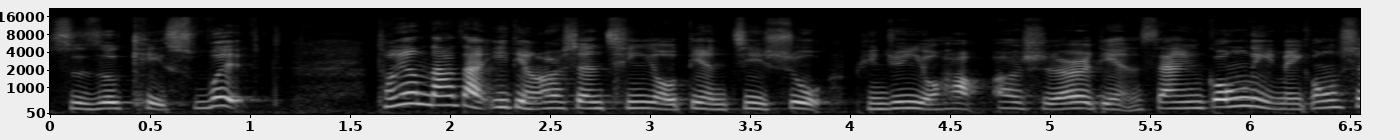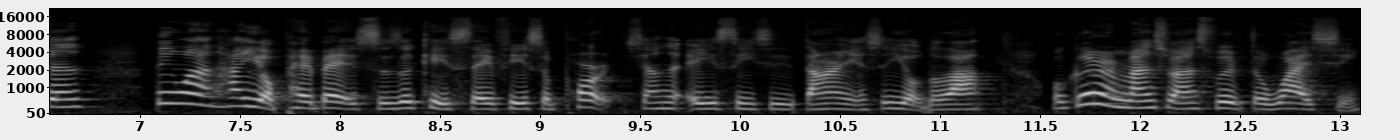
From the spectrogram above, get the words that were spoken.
，Suzuki Swift，同样搭载1.2升轻油电技术，平均油耗22.3公里每公升。另外，它有配备 Suzuki Safety Support，像是 ACC，当然也是有的啦。我个人蛮喜欢 Swift 的外形，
